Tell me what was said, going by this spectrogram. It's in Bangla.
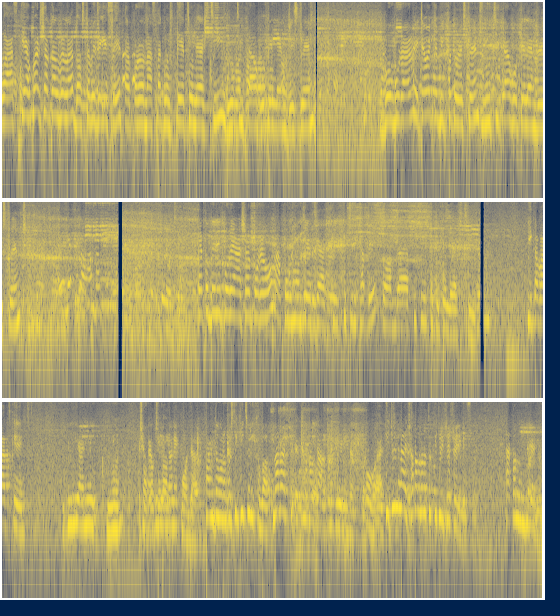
তো আজকে আবার সকালবেলা দশটা বেজে গেছে তারপরে নাস্তা করতে চলে আসছি রুচিতা হোটেল অ্যান্ড রেস্টুরেন্ট। বগুড়ার, এটাও একটা বিখ্যাত restaurant, Ruchita hotel and restaurant. এত দেরি করে আসার পরেও আপুর মন চেয়েছে আজকে খিচুড়ি খাবে, তো আমরা খিচুড়ি খেতে চলে আসছি। কি খাবা আজকে? বিরিয়ানি সকাল বিরিয়ানি অনেক মজা। আমি তো মনে করছি খিচুড়ি খাবা। না না আজকে একটু হালকা করে বিরিয়ানি ও আচ্ছা। খিচুড়ি নাই সকালবেলা তো খিচুড়ি শেষ হয়ে গেছে। এখন বিরিয়ানি।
